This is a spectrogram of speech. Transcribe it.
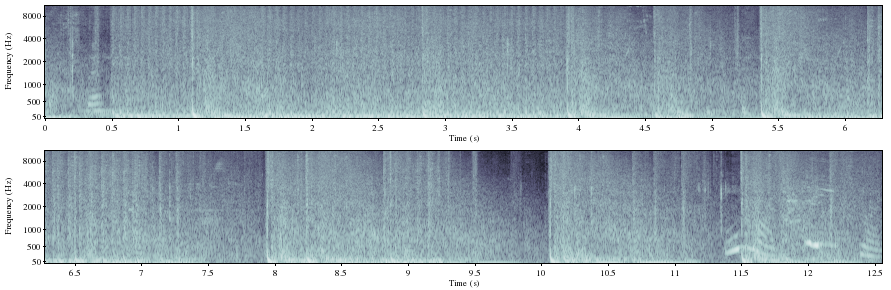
Yes, bro. Oh my days, man.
